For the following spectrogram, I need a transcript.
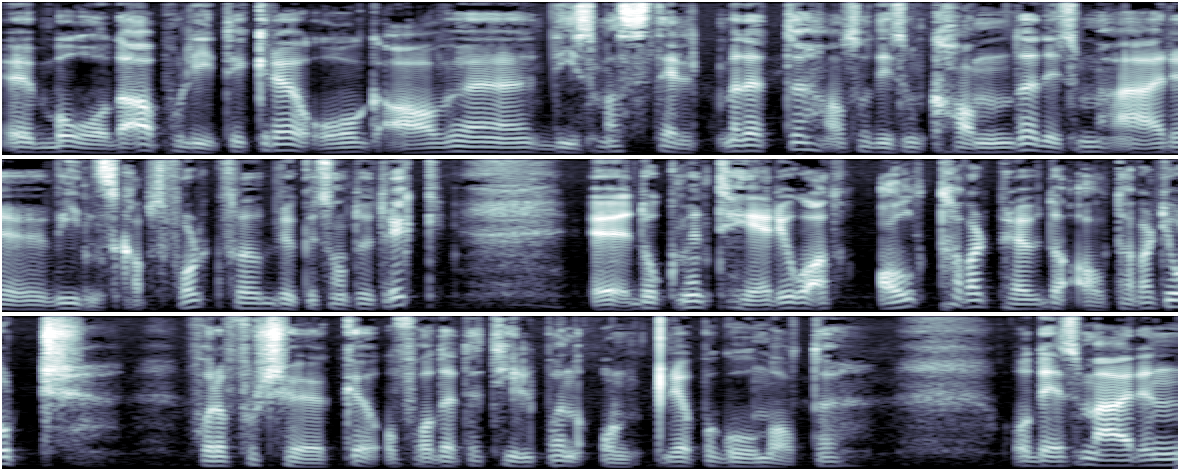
Eh, både av politikere og av eh, de som har stelt med dette, altså de som kan det, de som er eh, vitenskapsfolk, for å bruke et sånt uttrykk, dokumenterer jo at alt har vært prøvd og alt har vært gjort for å forsøke å få dette til på en ordentlig og på god måte. Og det som er en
